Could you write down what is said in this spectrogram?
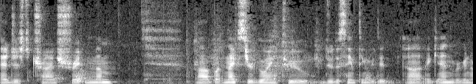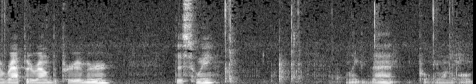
edges to try and straighten them. Uh, but next you're going to do the same thing we did uh, again. We're to wrap it around the perimeter this way. Like that. Put one bolt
